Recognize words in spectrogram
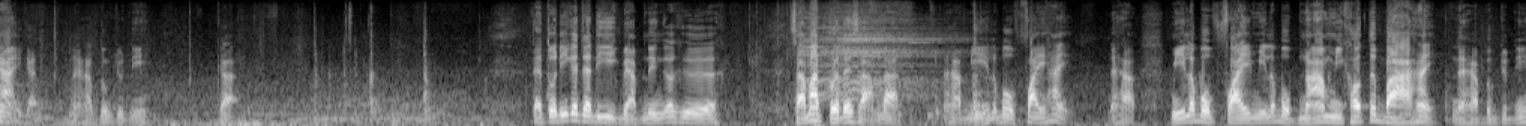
ง่ายๆกันนะครับ ตรงจุดนี้ก็แต่ตัวนี้ก็จะดีอีกแบบหนึ่งก็คือ สามารถเปิดได้ 3 ด้านนะครับ มีระบบไฟให้ นะครับ มีระบบไฟมีระบบน้ำมีเคาน์เตอร์บาร์ให้นะครับ ตรงจุดนี้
